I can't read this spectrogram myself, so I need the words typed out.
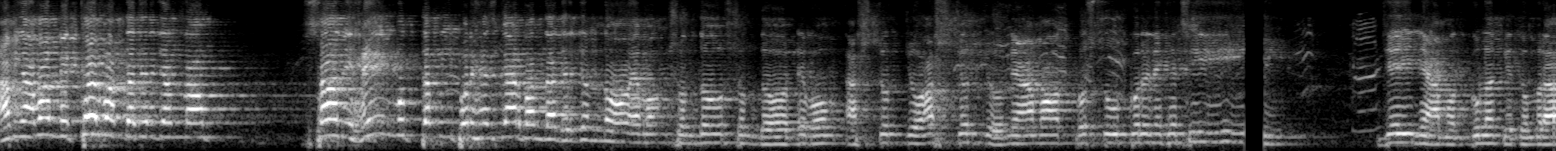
আমি আমার নেককার বান্দাদের জন্য, সালিহীন মুত্তাকি পরহেজগার বান্দাদের জন্য এমন সুন্দর সুন্দর এবং আশ্চর্য আশ্চর্য নিয়ামত প্রস্তুত করে রেখেছি। যেই নিয়ামত গুলাকে তোমরা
